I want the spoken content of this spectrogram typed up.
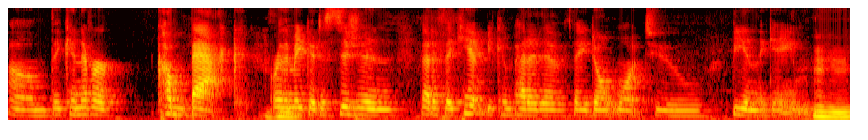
um, they can never come back or they make a decision that if they can't be competitive, they don't want to be in the game. Mm-hmm.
